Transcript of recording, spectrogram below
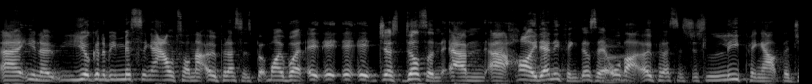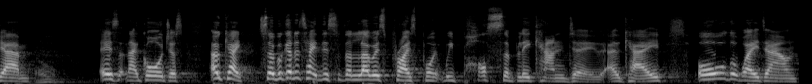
uh, you know, you're going to be missing out on that opalescence. But my word, it, it, it- just doesn't um, uh, hide anything, does it? All that opalescence just leaping out the gem. Isn't that gorgeous? Okay, so we're going to take this to the lowest price point we possibly can do, okay? All the way down.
